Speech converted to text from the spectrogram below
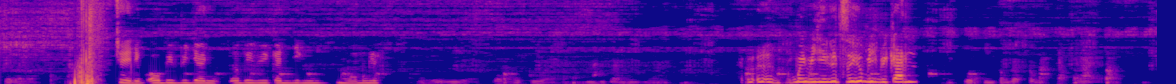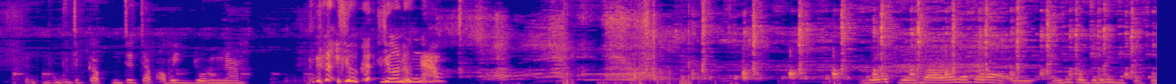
ใช่ไหมใช่เด็กโอบีบีกันโอบีบีกันยิงหัวมึงเลยไม่มีเงินซื้อมีบีกันกลัวจริงต้องแบบต้องจับได้มึงจะกลับมึงจะจับเอาไปโยนลงน้ำโยนลงน้ำอันนี้ก็เสียงเบาแล้วเพราะว่าเออเดี๋ยวทุกคนจะไม่ได้ยินเสียงกู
